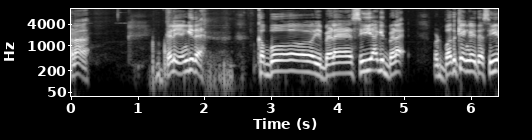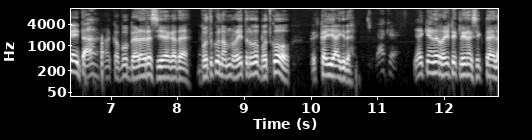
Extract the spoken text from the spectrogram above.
ಅಣ್ಣ, ಹೇಳಿ, ಹೆಂಗಿದೆ? ಕಬ್ಬು ಈ ಬೆಳೆ ಸಿಹಿ ಆಗಿದ್ದ ಬೆಳೆ ಬಟ್ ಬದುಕು ಹೆಂಗೈತೆ? ಸಿಹಿ ಐತಾ ಕಬ್ಬು ಬೆಳೆದ್ರೆ ಸಿಹಿ ಆಗದೆ ಬದುಕು ನಮ್ಮ ರೈತರದು ಬದುಕು. ಕ- ಆಗಿದೆ ಯಾಕೆ? ಯಾಕೆಂದ್ರೆ ರೈಟ್ ಕ್ಲೀನಾಗಿ ಸಿಗ್ತಾ ಇಲ್ಲ.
